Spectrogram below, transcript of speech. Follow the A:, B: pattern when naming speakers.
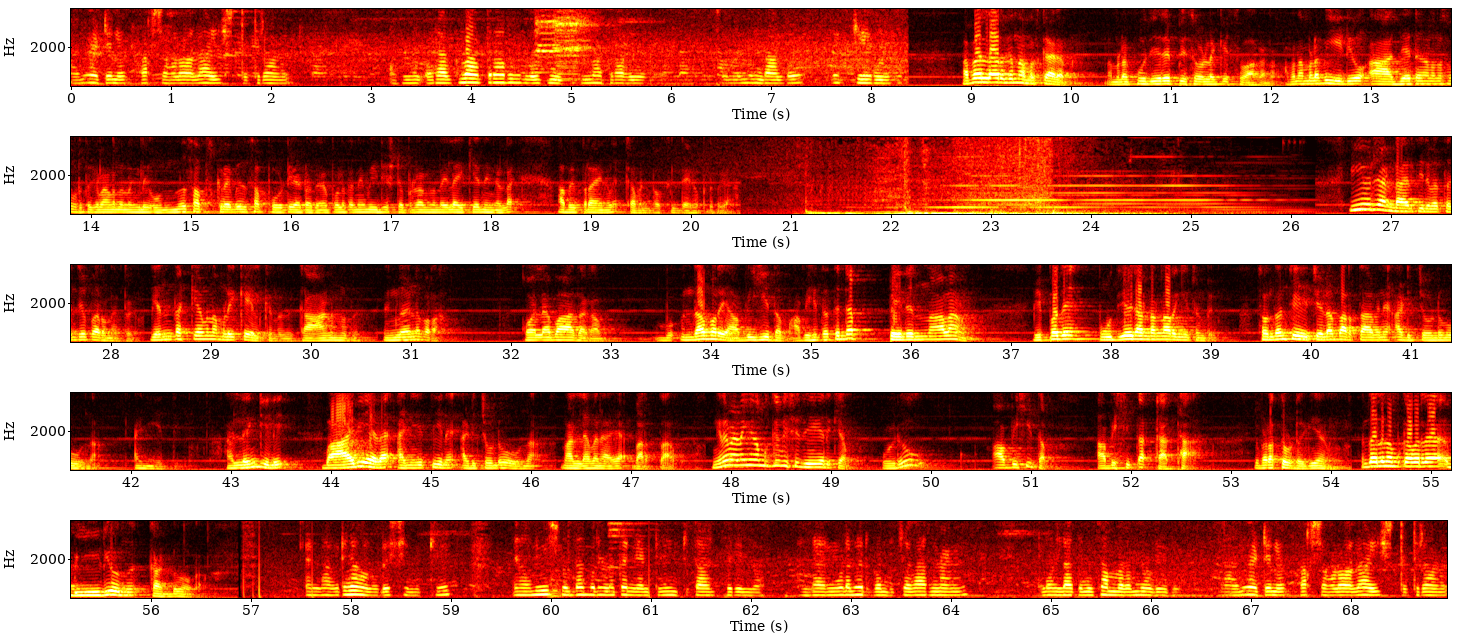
A: ഞാൻ വീട്ടിന് വർഷങ്ങളോളം ഇഷ്ടത്തിലാണ്. അത് ഒരാൾക്ക് മാത്രം അറിയുള്ളൂ ചേച്ചിക്ക് മാത്രം അറിയുള്ളൂ. വെക്കായിരുന്നു
B: അപ്പോൾ എല്ലാവർക്കും നമസ്കാരം. നമ്മുടെ പുതിയൊരു എപ്പിസോഡിലേക്ക് സ്വാഗതം. അപ്പോൾ നമ്മുടെ വീഡിയോ ആദ്യമായിട്ട് കാണുന്ന സുഹൃത്തുക്കളാണെന്നുണ്ടെങ്കിൽ ഒന്ന് സബ്സ്ക്രൈബ് ചെയ്ത് സപ്പോർട്ട് ചെയ്യാട്ടോ. അതേപോലെ തന്നെ വീഡിയോ ഇഷ്ടപ്പെടുകയാണെന്നുണ്ടെങ്കിൽ ലൈക്ക് ചെയ്ത് നിങ്ങളുടെ അഭിപ്രായങ്ങൾ കമന്റ് ബോക്സിൽ രേഖപ്പെടുത്തുക. ഈ ഒരു രണ്ടായിരത്തി ഇരുപത്തഞ്ച് പറഞ്ഞിട്ട് എന്തൊക്കെയാണ് നമ്മൾ ഈ കേൾക്കുന്നത് കാണുന്നത്? നിങ്ങൾ തന്നെ പറ. കൊലപാതകം എന്താ പറയുക അവിഹിതം. അവിഹിതത്തിന്റെ പെരുന്നാളാണ്. ഇപ്പോൾ ദേ പുതിയ രണ്ടെണ്ണം ഇറങ്ങിയിട്ടുണ്ട്. സ്വന്തം ചേച്ചിയുടെ ഭർത്താവിനെ അടിച്ചുകൊണ്ട് പോകുന്ന അനിയത്തി. അല്ലെങ്കിൽ ഭാര്യയുടെ അനിയത്തിനെ അടിച്ചുകൊണ്ട് പോകുന്ന നല്ലവനായ ഭർത്താവ്. ഇങ്ങനെ വേണമെങ്കിൽ നമുക്ക് വിശദീകരിക്കാം. ഒരു അവിഹിതം അവിഹിത കഥ. ഇവിടെ തുടരുകയാണ് എന്തായാലും നമുക്ക് അവരുടെ വീഡിയോ ഒന്ന് കണ്ടു നോക്കാം.
A: എല്ലാവരും ഞങ്ങളോട് ക്ഷമിക്ക്. ഞാനും വിഷ്ണു തമ്മിലുള്ള കല്യാണത്തിന് എനിക്ക് താല്പര്യമില്ല. എല്ലാവരും കൂടെ നിർബന്ധിച്ച കാരണമാണ് എല്ലാത്തിനും സമ്മതം മൂടിയത്. ഞാനും ഏട്ടന് വർഷങ്ങളോളമായി ഇഷ്ടത്തിലാണ്.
